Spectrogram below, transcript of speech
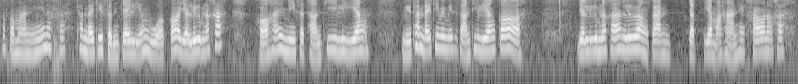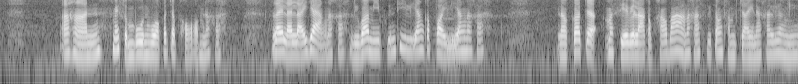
ก็ประมาณนี้นะคะ ท่านใดที่สนใจเลี้ยงวัวก็อย่าลืมนะคะ ขอให้มีสถานที่เลี้ยง หรือท่านใดที่ไม่มีสถานที่เลี้ยงก็ อย่าลืมนะคะ เรื่องการจัดเตรียมอาหารให้เขานะคะ อาหารไม่สมบูรณ์วัวก็จะผอมนะคะหลายหลายอย่างนะคะ หรือว่ามีพื้นที่เลี้ยงก็ปล่อยเลี้ยงนะคะแล้วก็จะมาเสียเวลากับเขาบ้างนะคะ คือต้องทำใจนะคะ เรื่องนี้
